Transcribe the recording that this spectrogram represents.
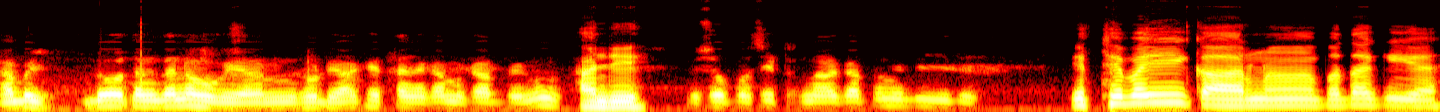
ਹਾਂ ਬਈ ਦੋ ਤਿੰਨ ਦਿਨ ਹੋ ਗਏ ਯਾਰ ਮੈਨੂੰ ਤੁਹਾਡੇ ਆ ਖੇਤਾਂ 'ਚ ਕੰਮ ਕਰਦੇ ਨੂੰ। ਹਾਂਜੀ। ਵੀ ਸੁਪਰ ਸੀਟਰ ਨਾਲ ਕਾਹਤੋਂ ਨਹੀਂ ਬੀਜਦੇ? ਇੱਥੇ ਬਾਈ ਕਾਰਨ ਪਤਾ ਕੀ ਹੈ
